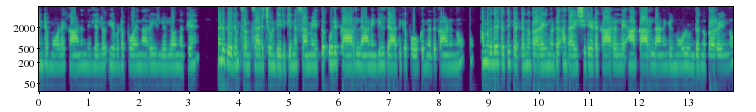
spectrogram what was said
എന്റെ മോളെ കാണുന്നില്ലല്ലോ എവിടെ പോയെന്ന് അറിയില്ലല്ലോ എന്നൊക്കെ. രണ്ടുപേരും സംസാരിച്ചുകൊണ്ടിരിക്കുന്ന സമയത്ത് ഒരു കാറിലാണെങ്കിൽ രാധിക പോകുന്നത് കാണുന്നു. അമൃതേട്ടത്തി പെട്ടെന്ന് പറയുന്നുണ്ട് അത് ഐശ്വര്യയുടെ കാറല്ലേ ആ കാറിലാണെങ്കിൽ മോൾ മോളുണ്ടെന്ന് പറയുന്നു.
